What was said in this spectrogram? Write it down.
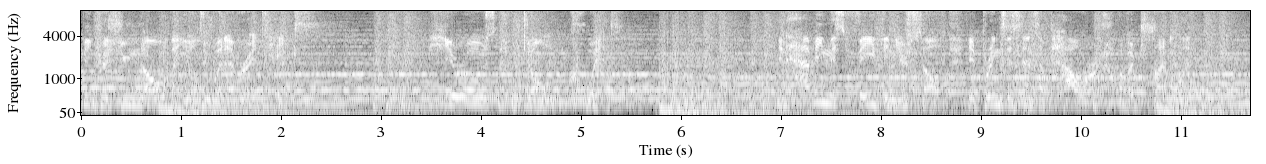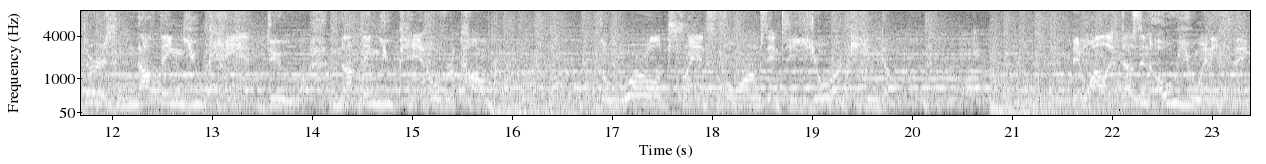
Because you know that you'll do whatever it takes. Heroes don't quit. In having this faith in yourself, it brings a sense of power, of adrenaline. There is nothing you can't do, nothing you can't overcome the world transforms into your kingdom. And while it doesn't owe you anything,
